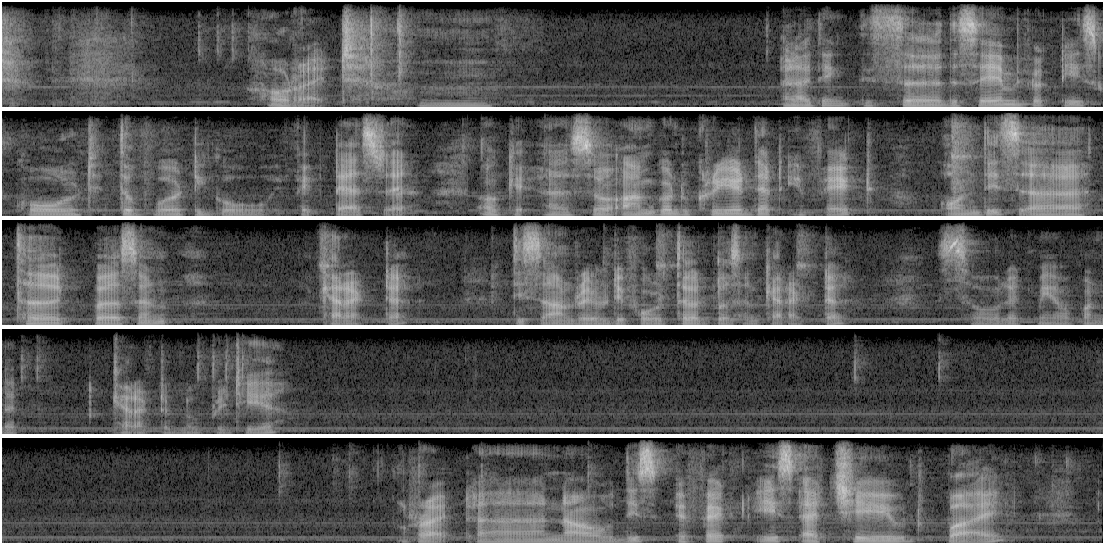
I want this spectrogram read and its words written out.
All right mm. and i think this uh, the same effect is called the vertigo effect as well. Okay uh, so i'm going to create that effect on this uh, third person character. This unreal default third person character so let me open that character blueprint here. Right uh, now this effect is achieved by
